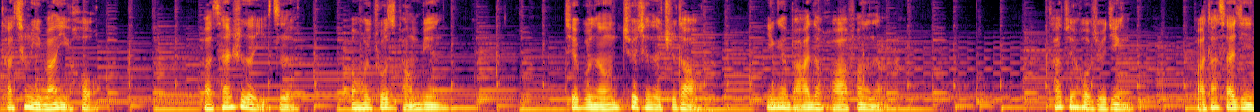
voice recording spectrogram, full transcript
他清理完以后，把餐室的椅子放回桌子旁边，却不能确切的知道应该把爱德华放在哪儿。他最后决定把他塞进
